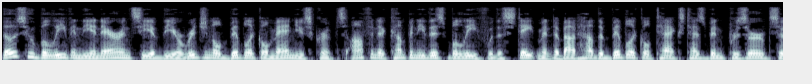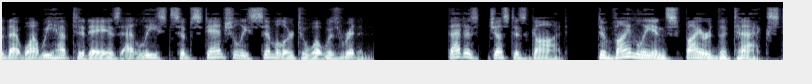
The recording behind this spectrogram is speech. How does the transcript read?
Those who believe in the inerrancy of the original biblical manuscripts often accompany this belief with a statement about how the biblical text has been preserved so that what we have today is at least substantially similar to what was written. That is, just as God divinely inspired the text,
